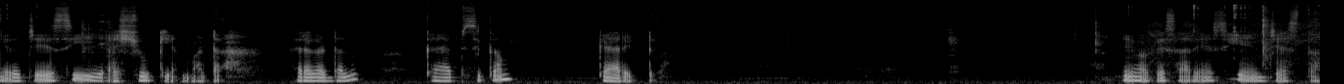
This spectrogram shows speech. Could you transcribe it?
ఇది వచ్చేసి అషూకి అనమాట ఎర్రగడ్డలు క్యాప్సికమ్ క్యారెట్. అన్నీ ఒకేసారి వేసి ఏం చేస్తా?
